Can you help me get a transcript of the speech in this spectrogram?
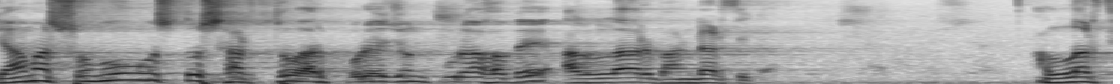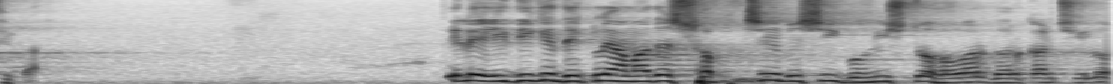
যে আমার সমস্ত স্বার্থ আর প্রয়োজন পুরা হবে আল্লাহর ভান্ডার থেকে। আল্লাহর থেকে। তাহলে এই দিকে দেখলে আমাদের সবচেয়ে বেশি ঘনিষ্ঠ হওয়ার দরকার ছিল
